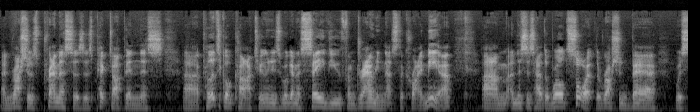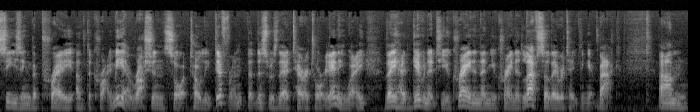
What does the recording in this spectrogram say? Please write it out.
And Russia's premise, as is picked up in this uh, political cartoon, is we're going to save you from drowning. That's the Crimea. Um, and this is how the world saw it. The Russian bear was seizing the prey of the Crimea. Russians saw it totally different, that this was their territory anyway. They had given it to Ukraine, and then Ukraine had left, so they were taking it back. Um,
